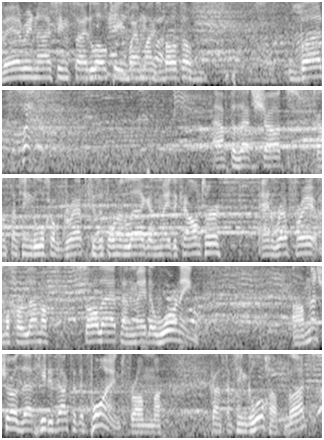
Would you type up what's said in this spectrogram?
very nice inside low kick by Max Bolotov. But after that shot, Konstantin Gluhov grabbed his opponent's leg and made a counter. And referee Mokharlamov saw that and made a warning. I'm not sure that he deducted a point from uh, Konstantin Gluhov, but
